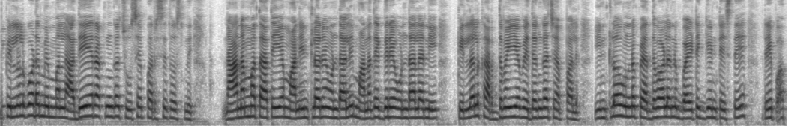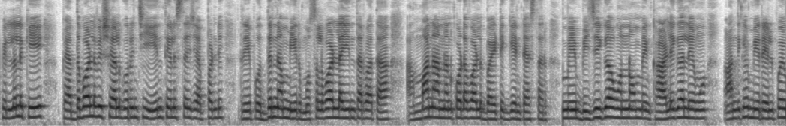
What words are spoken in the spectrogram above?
మీ పిల్లలు కూడా మిమ్మల్ని అదే రకంగా చూసే పరిస్థితి వస్తుంది. నానమ్మ తాతయ్య మన ఇంట్లోనే ఉండాలి మన దగ్గరే ఉండాలని పిల్లలకు అర్థమయ్యే విధంగా చెప్పాలి. ఇంట్లో ఉన్న పెద్దవాళ్ళని బయటికి గెంటేస్తే రేపు ఆ పిల్లలకి పెద్దవాళ్ళ విషయాల గురించి ఏం తెలిస్తే చెప్పండి. రేపు పొద్దున్న మీరు ముసలివాళ్ళు అయిన తర్వాత అమ్మ నాన్నను కూడా వాళ్ళు బయటికి గెంటేస్తారు. మేము బిజీగా ఉన్నాం మేము ఖాళీగా లేము. అందుకే మీరు వెళ్ళిపోయి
